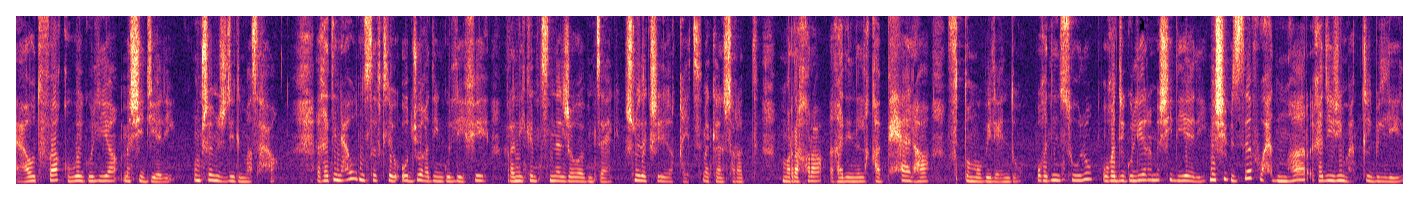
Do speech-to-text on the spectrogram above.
عاود فاق هو يقول لي ماشي ديالي. ومشى من جديد المصحة. غادي نعاود نصيفط ليه audio غادي نقول ليه فيه راني كنتسنى الجواب نتاعك. شنو داكشي اللي لقيت؟ ما كانش رد. مرة أخرى غادي نلقى بحالها في الطوموبيل عنده وغادي نسولو وغادي يقول لي راه ماشي ديالي. ماشي بزاف واحد النهار غادي يجي معطل بالليل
